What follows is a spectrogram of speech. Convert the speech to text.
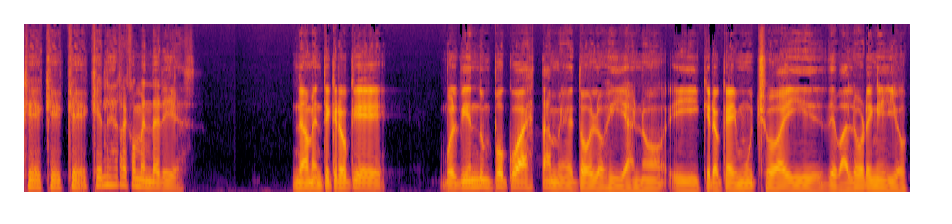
¿Qué, les recomendarías? Nuevamente, creo que volviendo un poco a esta metodología, ¿no? Y creo que hay mucho ahí de valor en ello.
